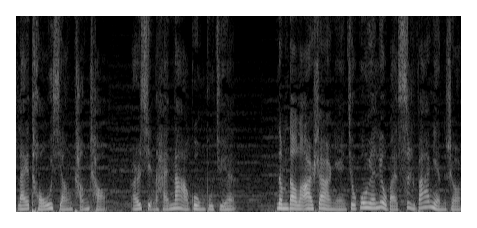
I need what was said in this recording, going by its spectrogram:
来投降唐朝，而且呢还纳贡不绝。那么到了二十二年，就公元六百四十八年的时候，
